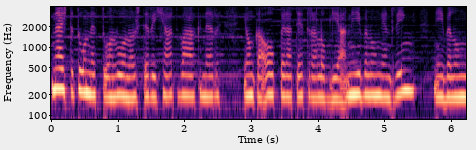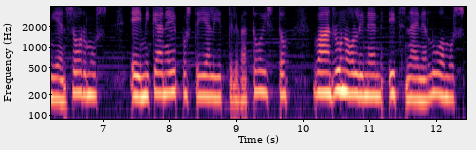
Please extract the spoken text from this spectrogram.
Näistä tunnettu on luonnollisesti Richard Wagner, jonka operatetralogia Nibelungen ring, Nibelungien sormus, ei mikään eposten jäljittelevä toisto, vaan runollinen itsenäinen luomus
